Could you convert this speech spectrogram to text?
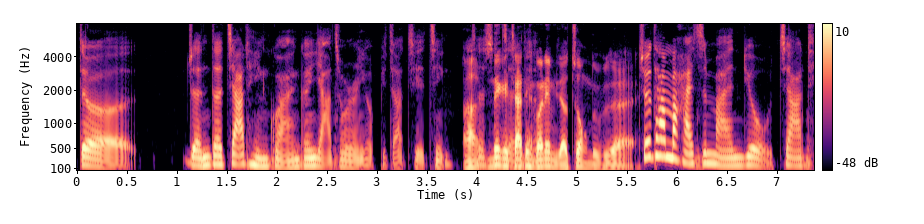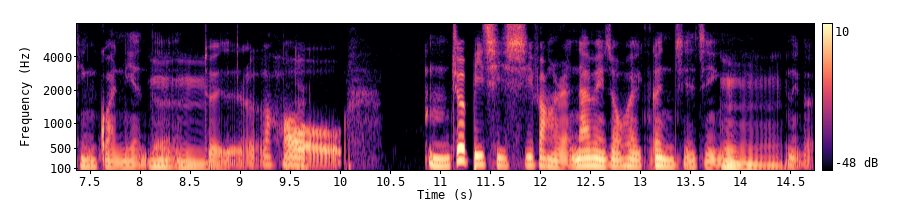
的人的家庭观跟亚洲人有比较接近啊，那个家庭观念比较重，对不对？就他们还是蛮有家庭观念的，嗯，对对。然后，嗯，就比起西方人，南美洲会更接近，嗯嗯嗯，那个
